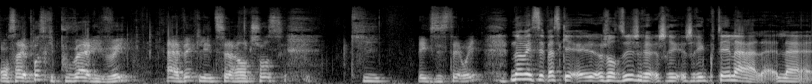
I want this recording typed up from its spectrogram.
On savait pas ce qui pouvait arriver avec les différentes choses qui existaient, oui. Non, mais c'est parce que euh, aujourd'hui, je, je, je réécoutais la, la, la-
